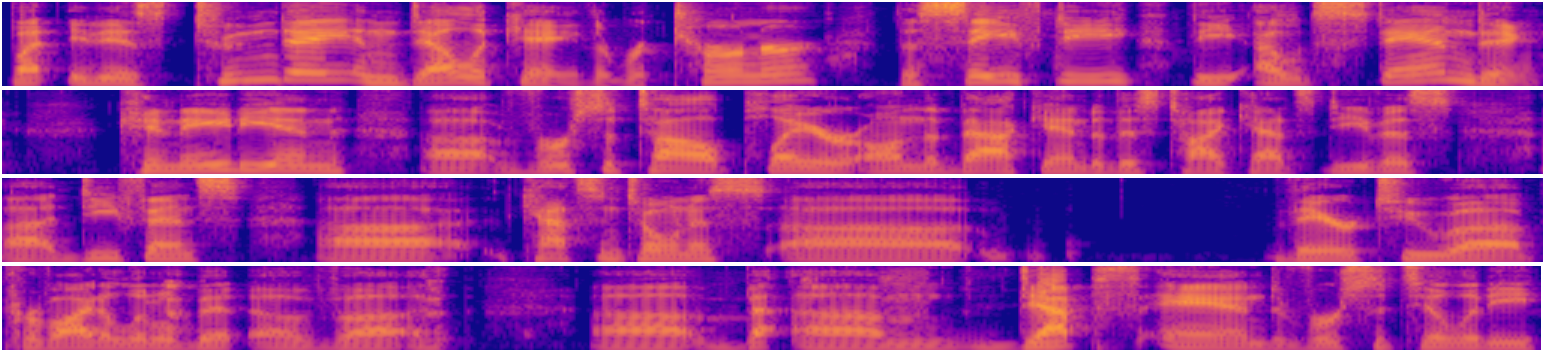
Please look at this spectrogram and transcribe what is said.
But it is Tunde Adeleke, the returner, the safety, the outstanding Canadian uh, versatile player on the back end of this Ticats Divas uh, defense. Uh, Katsantonis uh, there to uh, provide a little bit of uh, uh, um, depth and versatility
